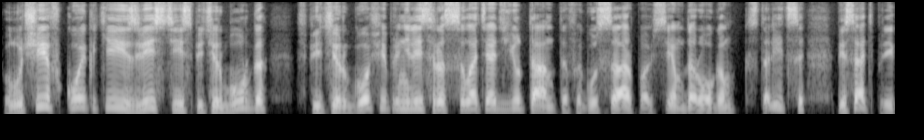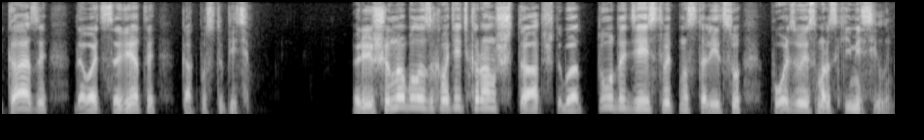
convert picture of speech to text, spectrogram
Получив кое-какие известия из Петербурга, в Петергофе принялись рассылать адъютантов и гусар по всем дорогам к столице, писать приказы, давать советы, как поступить. Решено было захватить Кронштадт, чтобы оттуда действовать на столицу, пользуясь морскими силами.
